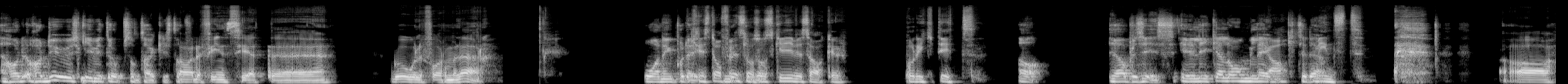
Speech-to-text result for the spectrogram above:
Har, du- har du skrivit upp sånt här, Kristoffer? Ja, det finns i ett eh, Google-formulär. Ordning på dig. Kristoffer är sån som skriver saker på riktigt. Ja. ja, precis. Är det lika lång länk Ja, till den? minst. Ja,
